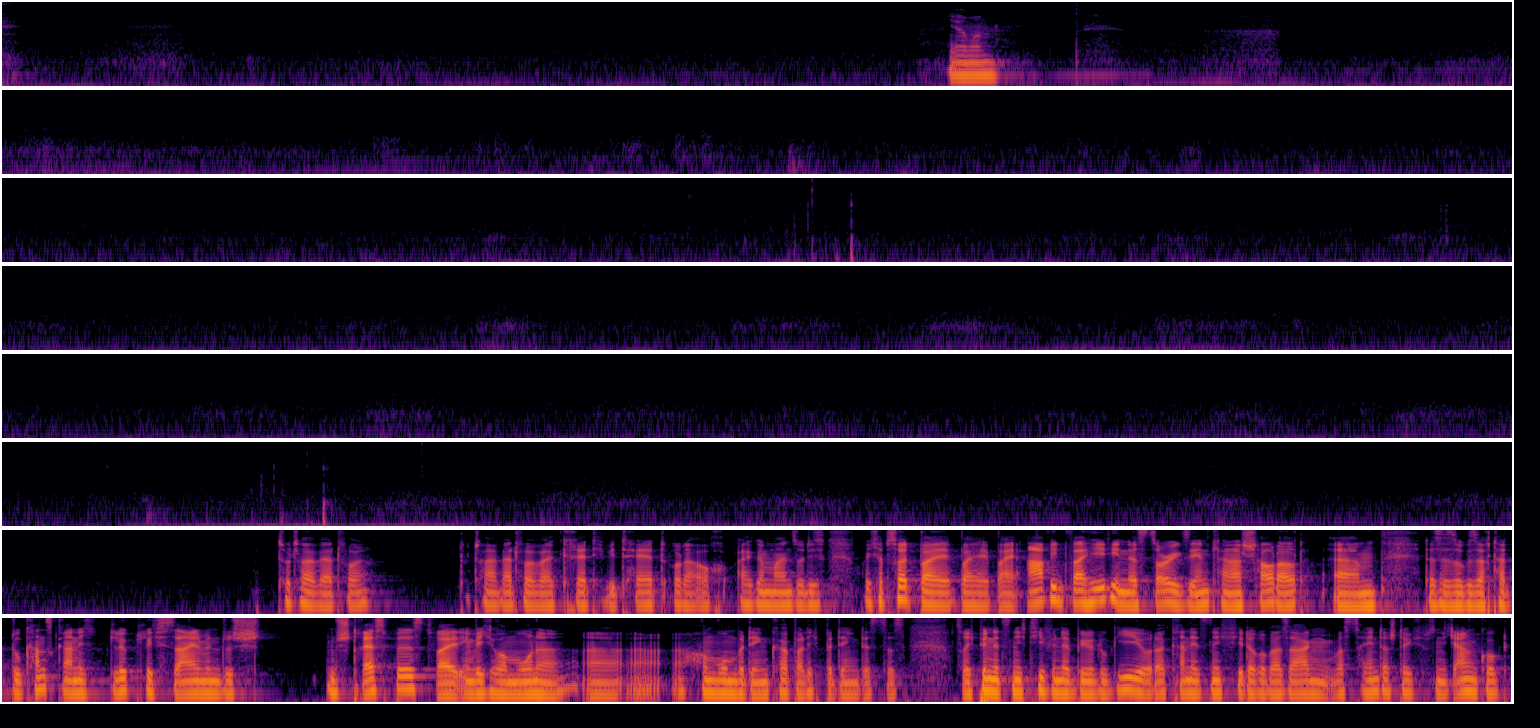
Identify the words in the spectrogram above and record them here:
Total wertvoll. Total wertvoll, weil Kreativität oder auch allgemein so dieses. Ich habe es heute bei, bei, bei Arvid Vahedi in der Story gesehen, kleiner Shoutout, ähm, dass er so gesagt hat: Du kannst gar nicht glücklich sein, wenn du im Stress bist, weil irgendwelche Hormone, äh, äh, hormonbedingt, körperlich bedingt ist das. So, ich bin jetzt nicht tief in der Biologie oder kann jetzt nicht viel darüber sagen, was dahinter steckt, ich habe es nicht angeguckt.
